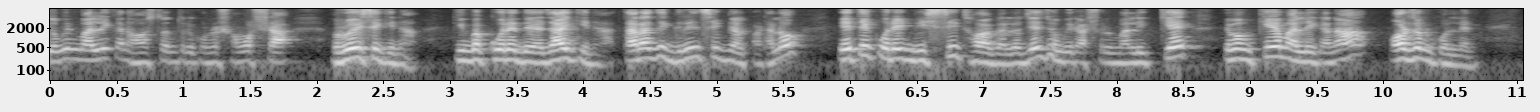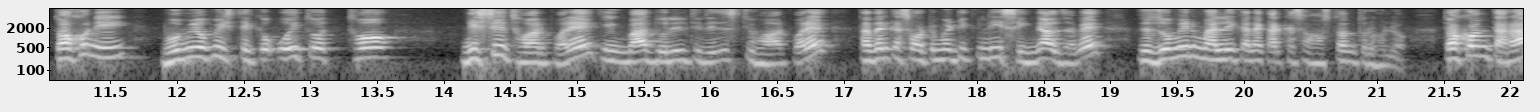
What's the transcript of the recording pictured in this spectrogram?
জমির মালিকানা হস্তান্তরে কোনো সমস্যা রয়েছে কিনা কিংবা করে দেয়া যায় কিনা। তারা যে গ্রিন সিগন্যাল পাঠালো, এতে করে নিশ্চিত হওয়া গেল যে জমির আসল মালিক কে এবং কে মালিকানা অর্জন করলেন। তখনই ভূমি অফিস থেকে ওই তথ্য নিশ্চিত হওয়ার পরে কিংবা দলিলটি রেজিস্ট্রি হওয়ার পরে তাদের কাছে অটোমেটিক্যালি সিগন্যাল যাবে যে জমির মালিকানা কার কাছে হস্তান্তর হলো। তখন তারা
